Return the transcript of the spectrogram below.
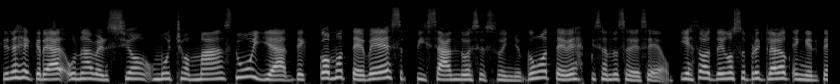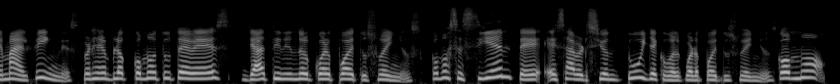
Tienes que crear una versión mucho más tuya de cómo te ves pisando ese sueño, cómo te ves pisando ese deseo. Y esto lo tengo súper claro en el tema del fitness. Por ejemplo, cómo tú te ves ya teniendo el cuerpo de tus sueños. Cómo se siente esa versión tuya con el cuerpo de tus sueños. Cómo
